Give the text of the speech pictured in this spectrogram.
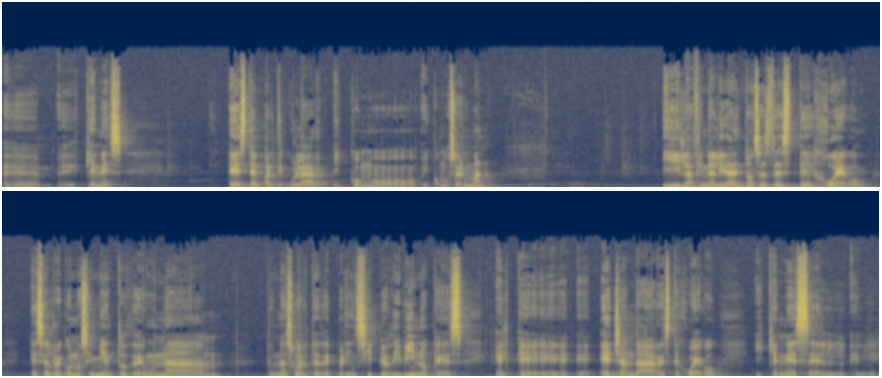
eh, eh, quién es. Este en particular y como, y como ser humano. Y la finalidad entonces de este juego es el reconocimiento de una, de una suerte de principio divino que es el que eh, echa a andar este juego y quien es el,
